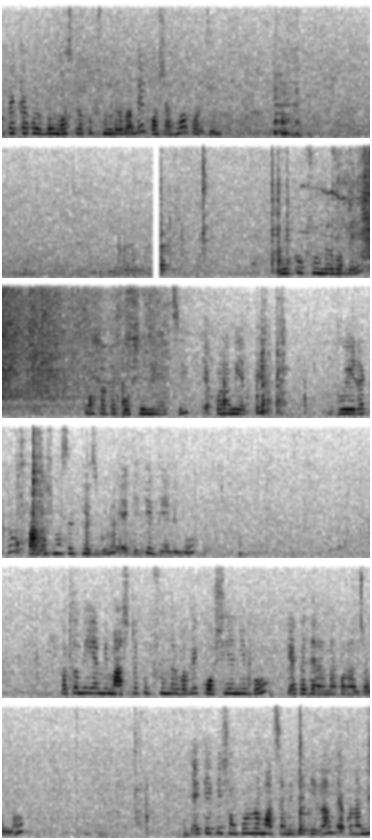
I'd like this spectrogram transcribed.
অপেক্ষা করব মশলা খুব সুন্দরভাবে কষা হওয়া পর্যন্ত। খুব সুন্দরভাবে মশলাটা কষিয়ে নিয়েছি। এখন আমি এতে ধুয়ে রাখা পাঙ্গাস মাছের পিসগুলো এক একে দিয়ে দিব। প্রথমেই আমি মাছটা খুব সুন্দরভাবে কষিয়ে নিব পেঁপেতে রান্না করার জন্য। একে একে সম্পূর্ণ মাছ আমি দিয়ে দিলাম। এখন আমি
